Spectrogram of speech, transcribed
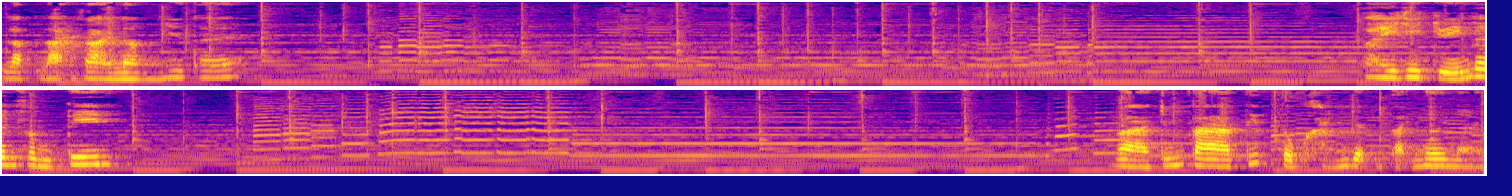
Lặp lại vài lần như thế. Tay di chuyển lên phần tim. Và chúng ta tiếp tục khẳng định tại nơi này.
